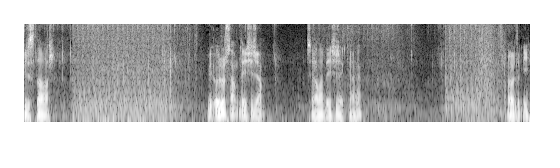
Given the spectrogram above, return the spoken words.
Birisi daha var. Bir ölürsem değişeceğim. Silahlar değişecek yani. Öldüm iyi.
